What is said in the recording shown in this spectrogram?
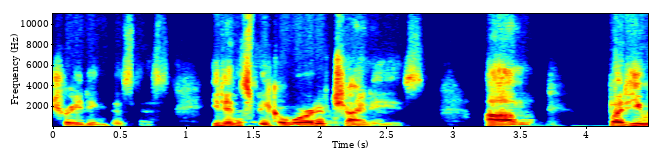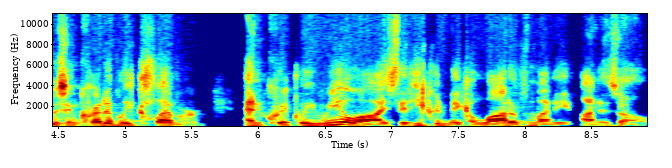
trading business. He didn't speak a word of Chinese, um, but he was incredibly clever and quickly realized that he could make a lot of money on his own.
